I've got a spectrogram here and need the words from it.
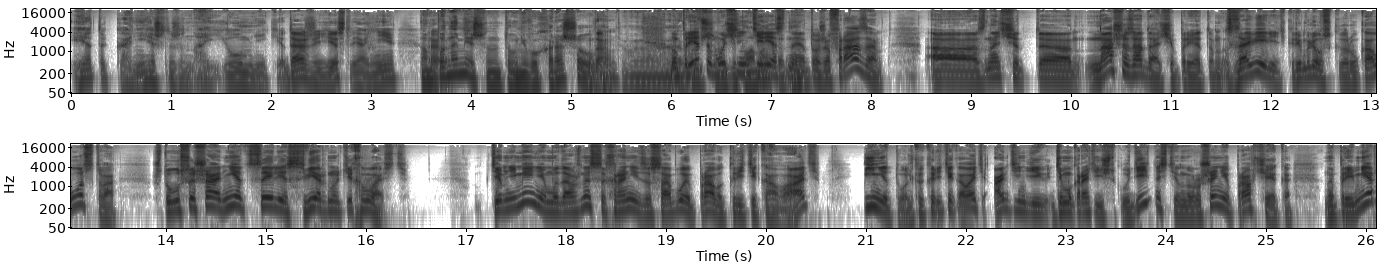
это, конечно же, наемники, даже если они... Там э, понамешано-то у него хорошо. Да. Этого, Но при этом очень интересная да? тоже фраза. А, значит, а, наша задача при этом заверить кремлевское руководство, что у США нет цели свергнуть их власть. Тем не менее, мы должны сохранить за собой право критиковать, и не только критиковать антидемократическую деятельность и нарушение прав человека. Например,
